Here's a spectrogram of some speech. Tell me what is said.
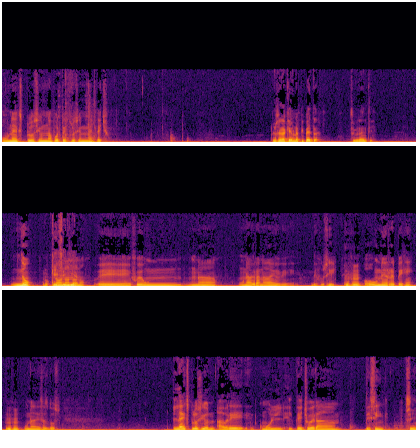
una explosión, una fuerte explosión en el techo. ¿Eso era qué? ¿Una pipeta? Seguramente. No, no, no, no, no, eh, fue un, una, una granada de, de, fusil o un RPG, una de esas dos la explosión abre, como el, techo era de zinc. Sí,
